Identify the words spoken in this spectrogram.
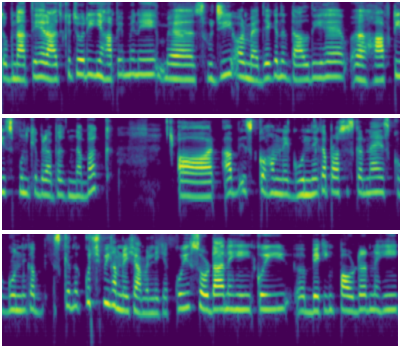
तो बनाते हैं राज कचौरी। यहाँ पे मैंने सूजी और मैदे के अंदर डाल दी है हाफ़ टी स्पून के बराबर नमक। और अब इसको हमने गूंदने का प्रोसेस करना है। इसको गूंदने का, इसके अंदर कुछ भी हमने शामिल नहीं किया। कोई सोडा नहीं, कोई बेकिंग पाउडर नहीं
